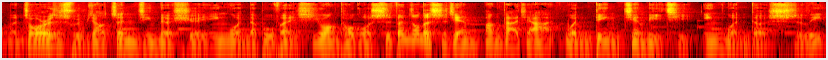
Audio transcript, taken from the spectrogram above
我们周二是属于比较正经的学英文的部分，希望透过十分钟的时间，帮大家稳定建立起英文的实力。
